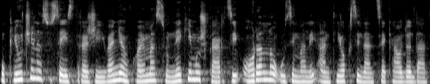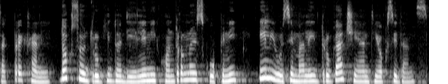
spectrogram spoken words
Uključena su se istraživanja u kojima su neki muškarci oralno uzimali antioksidance kao dodatak prehrani, dok su drugi dodijeljeni kontrolnoj skupini ili uzimali drugačiji antioksidans.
